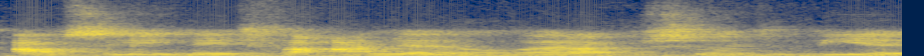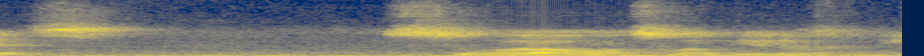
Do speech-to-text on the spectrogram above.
absoluut net verander om wat daai persoon te wees. So ons hoop julle geniet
